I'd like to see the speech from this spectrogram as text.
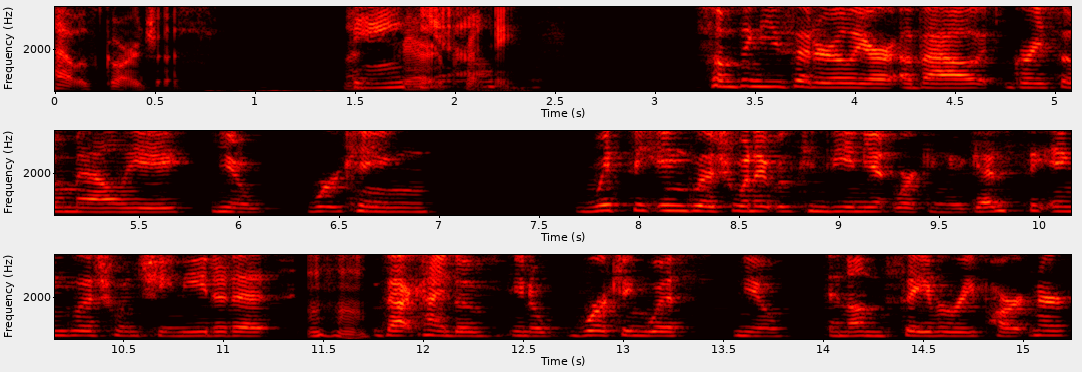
that was gorgeous. That's Thank very you. pretty. Something you said earlier about Grace O'Malley, you know, working with the English when it was convenient, working against the English when she needed it. Mm-hmm. That kind of, you know, working with, you know, an unsavory partner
